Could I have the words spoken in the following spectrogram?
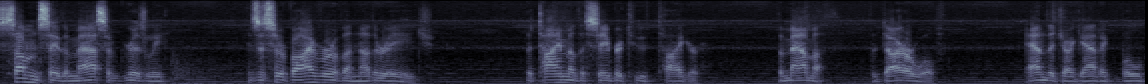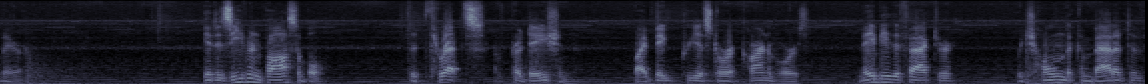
Some say the massive grizzly is a survivor of another age, the time of the saber-toothed tiger, the mammoth, the dire wolf, and the gigantic bull bear. It is even possible that threats of predation by big prehistoric carnivores may be the factor which honed the combative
